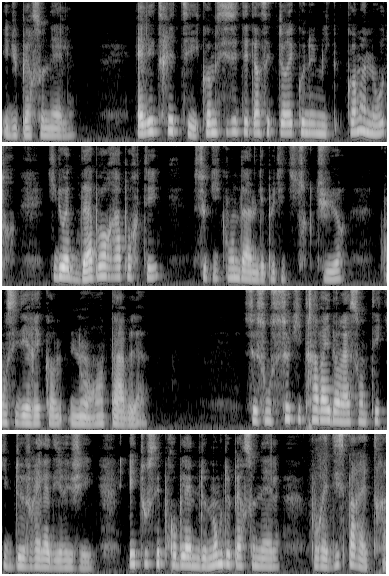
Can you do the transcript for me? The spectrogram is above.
et du personnel. Elle est traitée comme si c'était un secteur économique comme un autre qui doit d'abord rapporter ce qui condamne les petites structures considérées comme non rentables. Ce sont ceux qui travaillent dans la santé qui devraient la diriger, et tous ces problèmes de manque de personnel pourraient disparaître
